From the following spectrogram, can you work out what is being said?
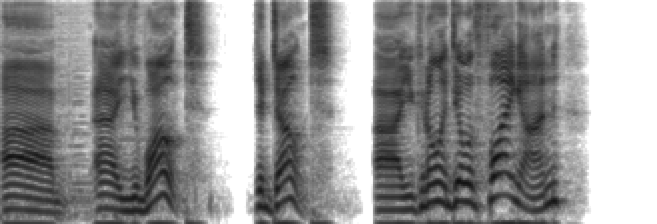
Uh, uh, you won't, you don't. Uh, you can only deal with Flygon,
